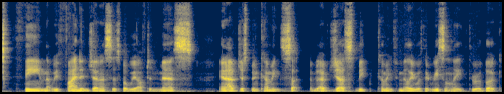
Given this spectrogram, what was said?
theme that we find in Genesis, but we often miss. And I've just been coming, I've just becoming familiar with it recently through a book.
